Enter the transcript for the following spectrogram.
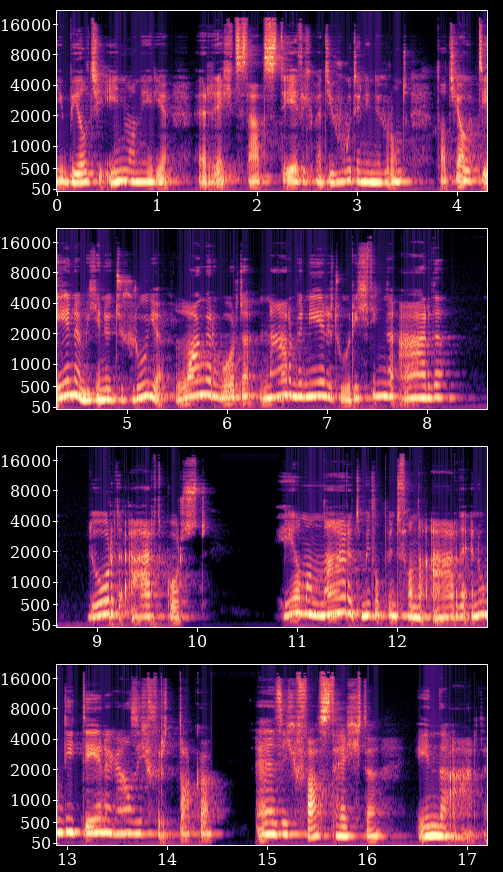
Je beeldt je in wanneer je recht staat, stevig met je voeten in de grond, dat jouw tenen beginnen te groeien, langer worden naar beneden toe, richting de aarde, door de aardkorst, helemaal naar het middelpunt van de aarde. En ook die tenen gaan zich vertakken en zich vasthechten in de aarde.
